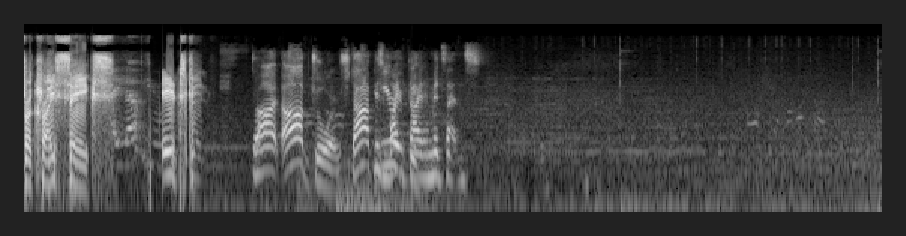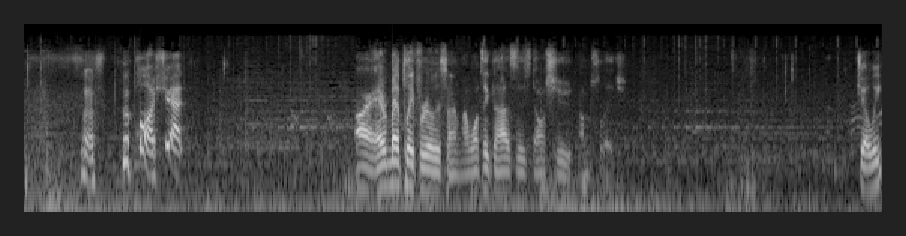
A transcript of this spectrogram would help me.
For Christ's sakes. It's been Shut up, George. Stop His hearing wife died in mid sentence. oh shit. All right, everybody play for real this time. I won't take the hostage. Don't shoot. I'm sledge. Joey.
